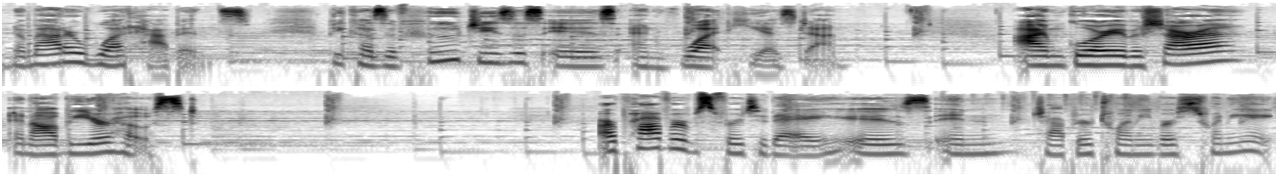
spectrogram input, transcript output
no matter what happens, because of who Jesus is and what he has done. I'm Gloria Bashara, and I'll be your host. Our Proverbs for today is in chapter 20, verse 28.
